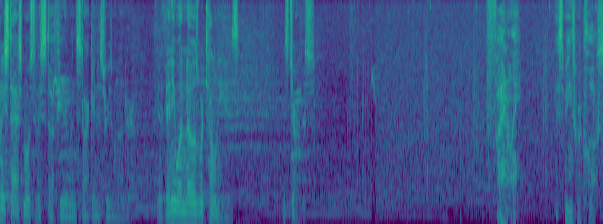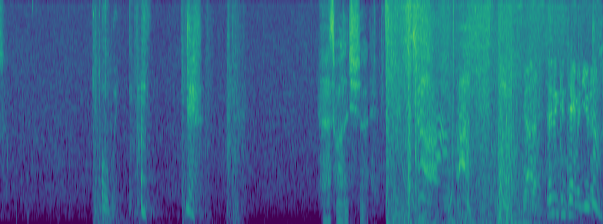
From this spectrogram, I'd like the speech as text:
Tony stashed most of his stuff here when Stark Industries went under. And if anyone knows where Tony is, it's Jarvis. Finally. This means we're close. Oh, wait. That's while it's shut. Got him. Send in containment units.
